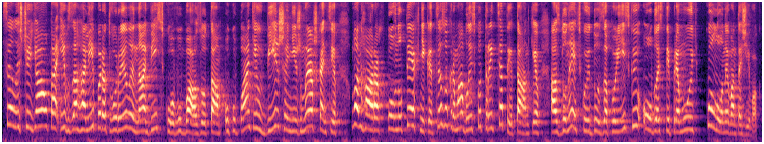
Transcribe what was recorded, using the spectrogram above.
Селище Ялта і взагалі перетворили на військову базу. Там окупантів більше ніж мешканців. В ангарах повно техніки. Це зокрема близько 30 танків. А з Донецької до Запорізької області прямують колони вантажівок.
